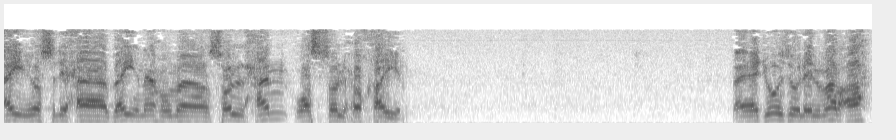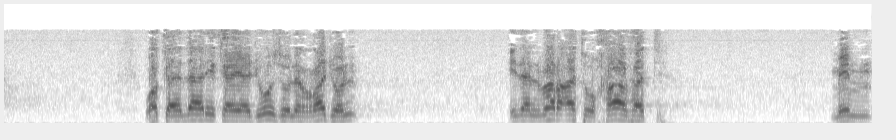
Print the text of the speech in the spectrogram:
أن يصلحا بينهما صلحا والصلح خير. فيجوز للمرأة وكذلك يجوز للرجل إذا المرأة خافت من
